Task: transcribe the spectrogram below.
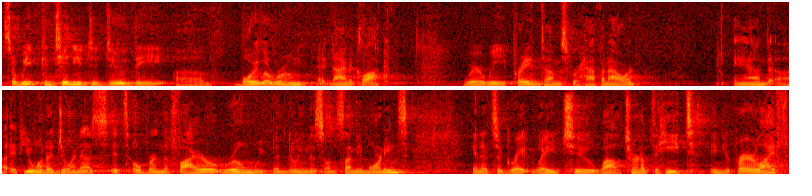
So we've continued to do the um, boiler room at 9 o'clock where we pray in tongues for half an hour. And uh, if you want to join us, it's over in the fire room. We've been doing this on Sunday mornings. And it's a great way to, wow, turn up the heat in your prayer life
